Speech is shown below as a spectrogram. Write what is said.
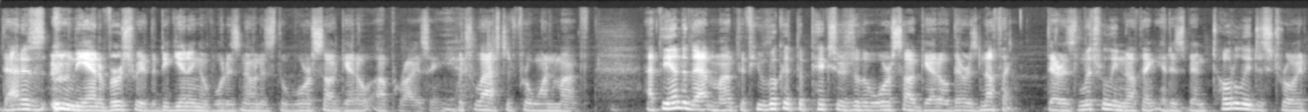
That is the anniversary of the beginning of what is known as the Warsaw Ghetto Uprising, which lasted for one month. At the end of that month, if you look at the pictures of the Warsaw Ghetto, there is nothing. There is literally nothing. It has been totally destroyed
